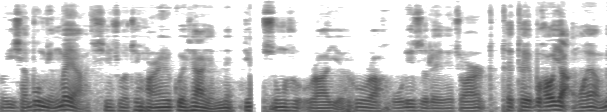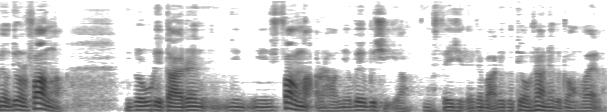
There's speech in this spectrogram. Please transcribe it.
我以前不明白啊，心说这玩意儿怪吓人的，松鼠啊、野兔啊、狐狸之类的，这玩意儿它它也不好养活呀，没有地方放啊。你搁屋里待着，你你放哪儿哈？你也喂不起呀，你飞起来再把这个吊扇这个撞坏了。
